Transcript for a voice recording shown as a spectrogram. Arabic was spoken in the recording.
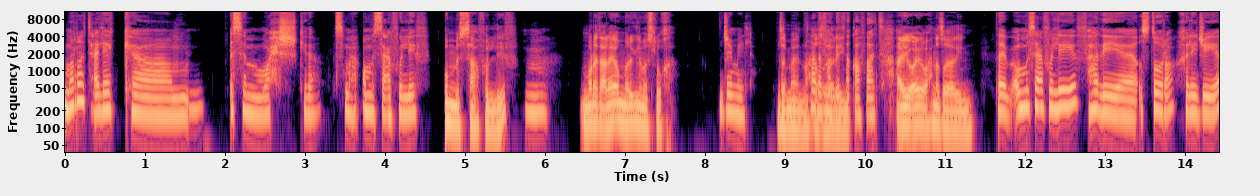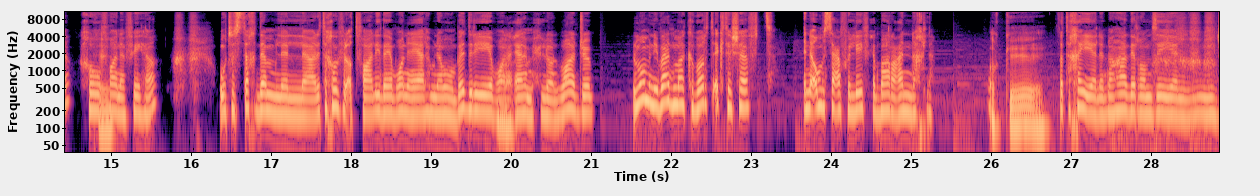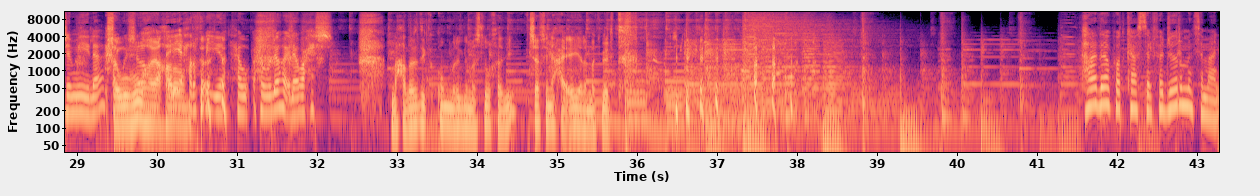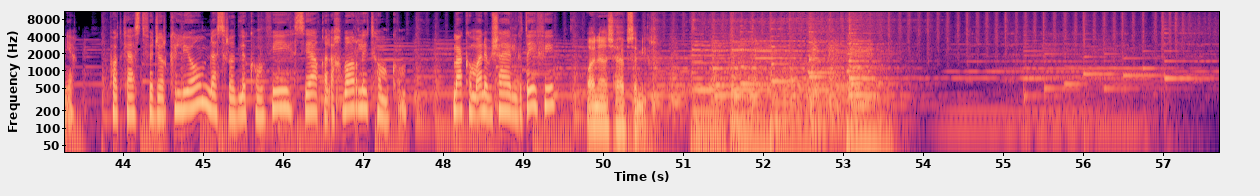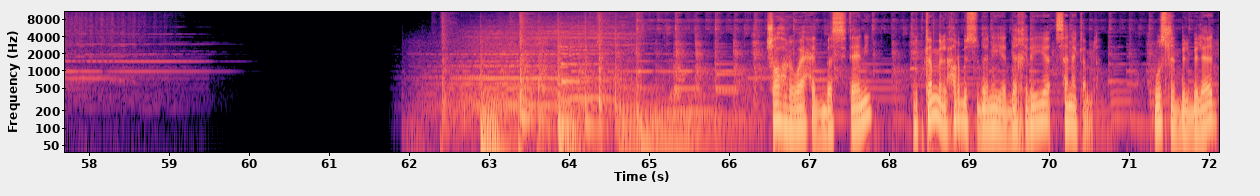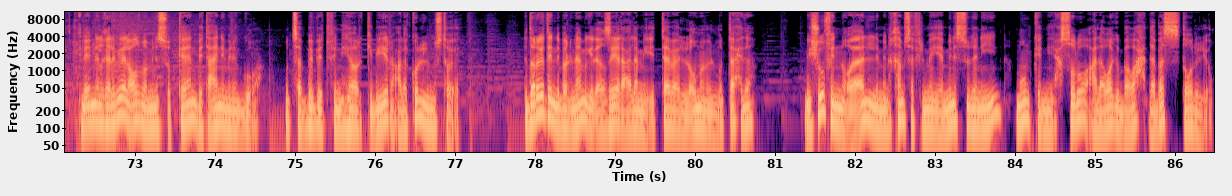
مرت عليك اسم وحش كذا اسمه أم السعف والليف؟ أم السعف والليف؟ مم. مرت عليا أم رجل مسلوخة. جميل. زمان وإحنا هذا فرق الثقافات. أيوه أيوه وإحنا صغيرين. طيب أم السعف والليف هذه أسطورة خليجية خوفونا فيها. وتستخدم لل... لتخويف الأطفال إذا يبغون عيالهم ينامون بدري يبغون آه. عيالهم يحلون الواجب. المهم إني بعد ما كبرت اكتشفت أن أم السعف والليف عبارة عن نخلة. أوكي. فتخيل أن هذه الرمزية الجميلة. شوهوها يا حرام. حرفيا. حو- حولوها إلى وحش. ما حضرتك أم رجل مسلوخة دي اكتشفت انها حقيقية لما كبرت. هذا بودكاست الفجر من ثمانية. بودكاست فجر كل يوم نسرد لكم فيه سياق الأخبار اللي تهمكم معكم أنا بشاير القطيفي. وأنا شهاب سمير. شهر واحد بس تاني وتكمل الحرب السودانية الداخلية سنة كاملة. وصلت بالبلاد إلى أن الغالبية العظمى من السكان بتعاني من الجوع وتسببت في انهيار كبير على كل المستويات. لدرجة أن برنامج الأغذية العالمي التابع للأمم المتحدة بيشوف أنه أقل من 5% من السودانيين ممكن يحصلوا على وجبة واحدة بس طول اليوم.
